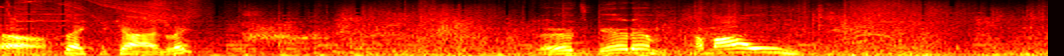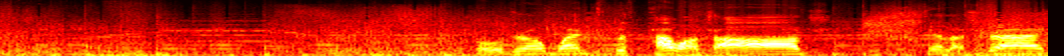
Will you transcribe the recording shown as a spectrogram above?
Oh, thank you kindly. Let's get him. Come on. Bulldrome went with power charge. Killer strike.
